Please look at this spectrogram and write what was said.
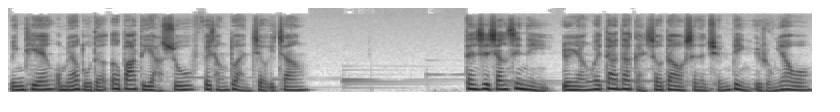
明天我们要读的厄巴迪亚书非常短，只有一章。但是相信你仍然会大大感受到神的权柄与荣耀哦。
